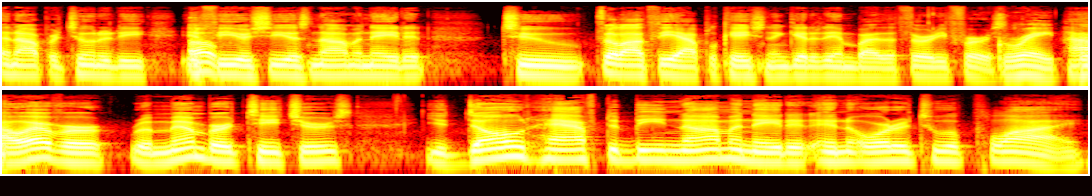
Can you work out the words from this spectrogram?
an opportunity if Oh. he or she is nominated to fill out the application and get it in by the 31st. Great. However, remember teachers, you don't have to be nominated in order to apply.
